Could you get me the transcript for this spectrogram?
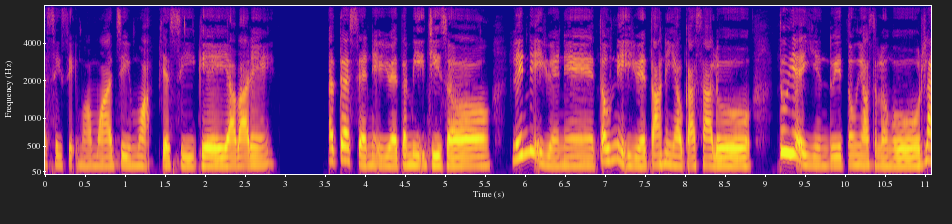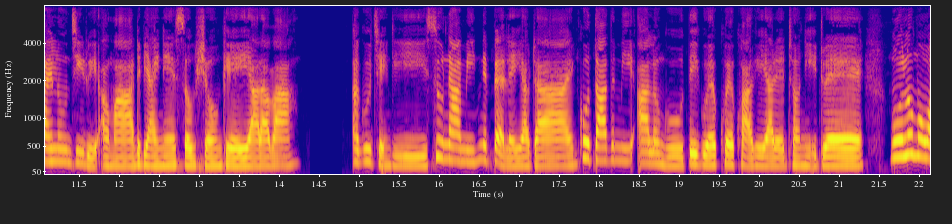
အစိတ်စိတ်အမွားမွားကြေးမွပျက်စီးခဲ့ရပါတယ်။အသက်10နှစ်အရွယ်သမီးအကြီးဆုံး၄နှစ်အရွယ်နဲ့3နှစ်အရွယ်သား2ယောက်ကစားလို့သူ့ရဲ့ရင်သွေး3ယောက်စလုံးကိုလှိုင်းလုံးကြီးတွေအောက်မှာတပြိုင်တည်းဆုံရှုံခဲ့ရတာပါ။ အခုချိန်ထိဆူနာမီနှစ်ပတ်လဲရောက်တိုင်းကိုသားသမီးအားလုံးကိုတေကွဲခွဲခွာခဲ့ရတဲ့ဂျွန်နီအတွက်ငိုလို့မဝ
